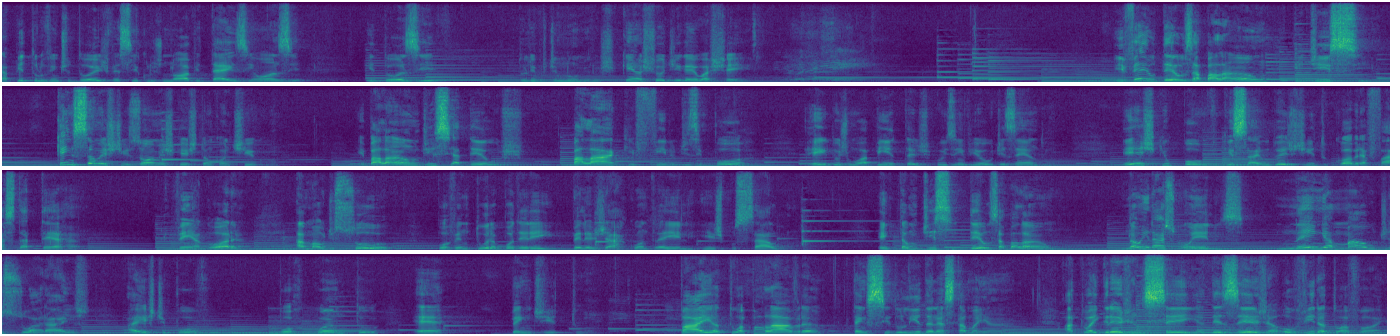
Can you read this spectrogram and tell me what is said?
capítulo 22, versículos 9, 10 e 11 e 12 do livro de Números. Quem achou, diga eu achei. E veio Deus a Balaão e disse: Quem são estes homens que estão contigo? E Balaão disse a Deus: Balaque, filho de Zippor, rei dos Moabitas, os enviou, dizendo: Eis que o povo que saiu do Egito cobre a face da terra. Vem agora, amaldiçoa, porventura poderei pelejar contra ele e expulsá-lo. Então disse Deus a Balaão: Não irás com eles, nem amaldiçoarás a este povo, porquanto é bendito. Pai, a tua palavra tem sido lida nesta manhã. A tua igreja anseia, deseja ouvir a tua voz.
